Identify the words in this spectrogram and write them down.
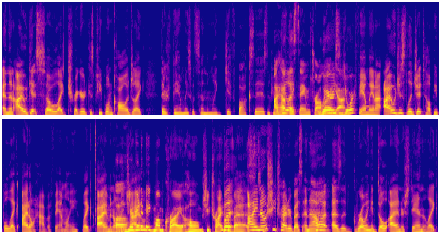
And then I would get so like triggered because people in college, like their families would send them like gift boxes, and people I would have be the like, same trauma, Where's yeah. your family? And I, I would just legit tell people like I don't have a family. Like I am an only child. You're gonna make mom cry at home. She tried her best. I know she tried her best, and now as a growing adult, I understand that like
